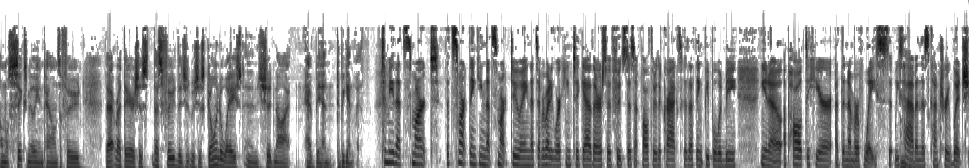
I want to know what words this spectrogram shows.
almost six million pounds of food. That right there is just that's food that was just going to waste and should not have been to begin with. To me, that's smart. That's smart thinking. That's smart doing. That's everybody working together so foods doesn't fall through the cracks. Because I think people would be, you know, appalled to hear at the number of wastes that we mm-hmm. have in this country. Which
